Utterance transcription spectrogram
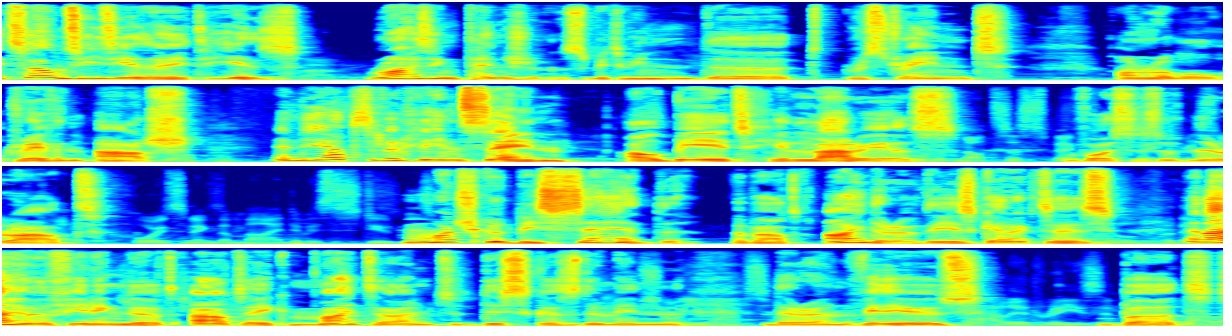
it sounds easier than it is. Rising tensions between the restrained, honourable Graven Ash and the absolutely insane, albeit hilarious, voices of Nerat. Much could be said about either of these characters, and I have a feeling that I'll take my time to discuss them in their own videos, but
